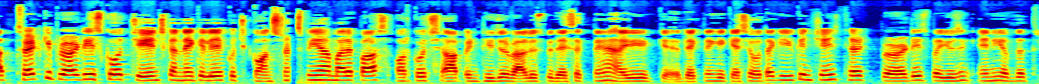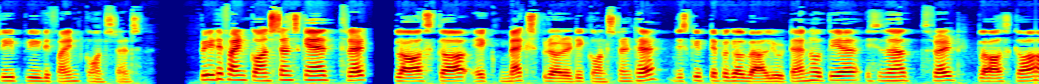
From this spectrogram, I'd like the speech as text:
اب تھریڈ کی پرائرٹیز کو چینج کرنے کے لیے کچھ کانسٹنٹس بھی ہیں ہمارے پاس اور کچھ آپ انٹیجر ویلوز بھی دیکھ سکتے ہیں۔ آئیے دیکھتے ہیں کہ کیسے ہوتا ہے کہ you can change thread priorities by using any of the three predefined constants predefined constants کیا ہیں؟ تھریڈ کلاس کا ایک میکس پریورٹی کانسٹنٹ ہے، جس کی ٹپکل ویلیو 10 ہوتی ہے۔ اسی طرح تھریڈ کلاس کا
